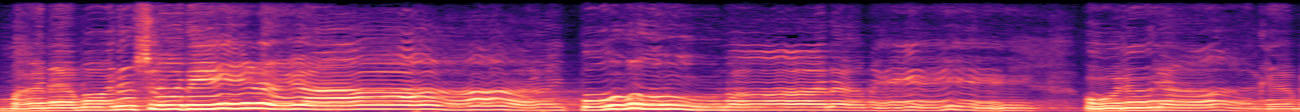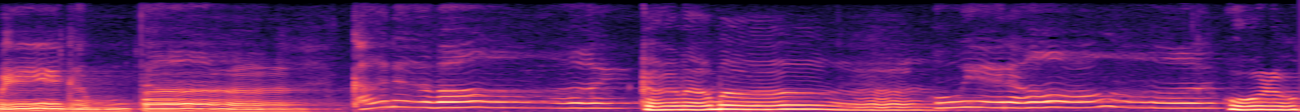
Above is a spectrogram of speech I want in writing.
മനമൊരു ശ്രുതീണയായി പൂമാനമേ ഒരു രാഗമേഘം താ. കനവായി കണമാ ഉയരാൻ ഒഴുകാനഴകിയലും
